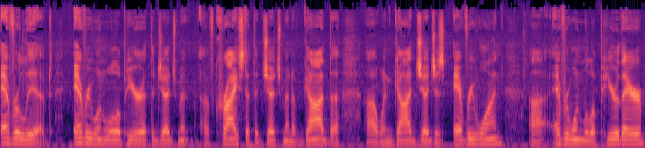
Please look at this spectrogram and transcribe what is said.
ever lived. Everyone will appear at the judgment of Christ, at the judgment of God. The uh, when God judges everyone, uh, everyone will appear there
